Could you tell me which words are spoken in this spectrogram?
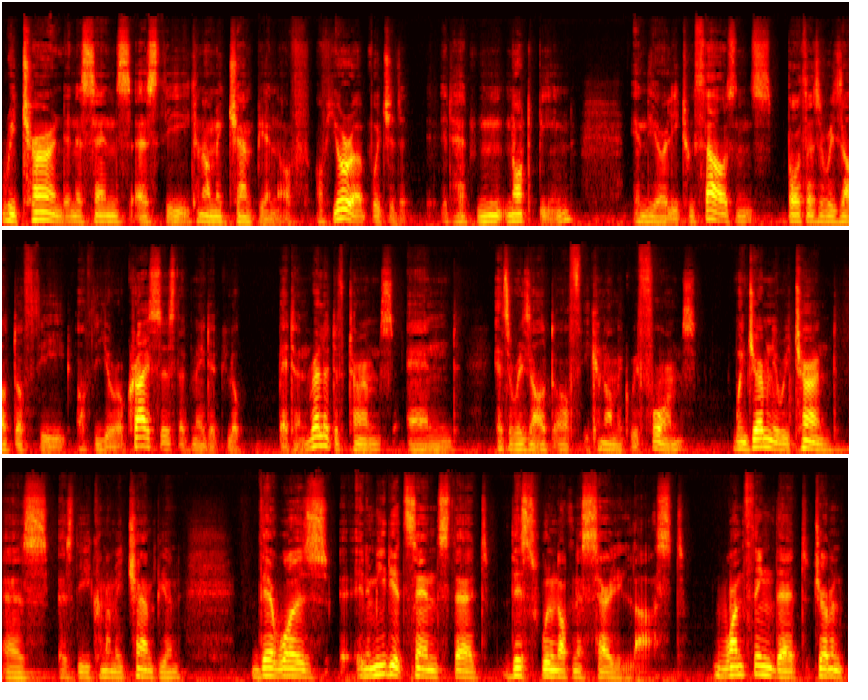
returned, in a sense, as the economic champion of, of Europe, which it it had not been in the early 2000s, both as a result of the of the euro crisis that made it look better in relative terms, and as a result of economic reforms. When Germany returned as as the economic champion, there was an immediate sense that this will not necessarily last. One thing that German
